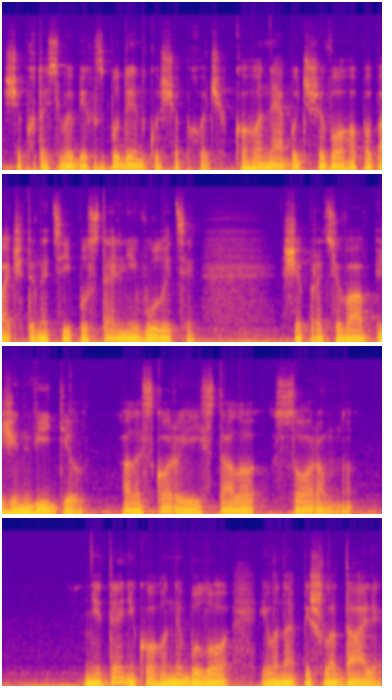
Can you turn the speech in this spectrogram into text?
щоб хтось вибіг з будинку, щоб хоч кого-небудь живого побачити на цій пустельній вулиці. Ще працював жінвідділ, але скоро їй стало соромно. Ніде нікого не було, і вона пішла далі,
